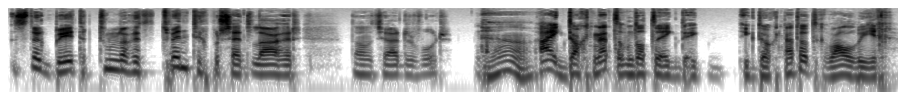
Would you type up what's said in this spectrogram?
stuk beter. Toen lag het 20% lager dan het jaar ervoor. Ah. ah, ik dacht net, omdat ik, ik, ik dacht net dat er wel weer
